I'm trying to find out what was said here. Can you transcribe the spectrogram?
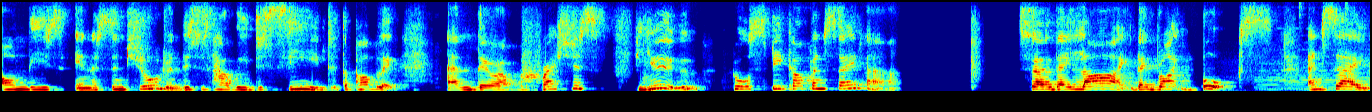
on these innocent children. This is how we deceived the public. And there are precious few who will speak up and say that. So they lie, they write books and say,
